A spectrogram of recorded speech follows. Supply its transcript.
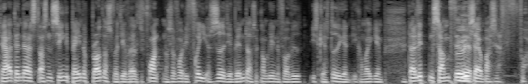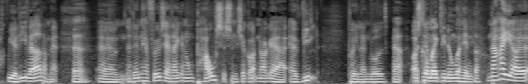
Der er, den der, der er sådan en scene i Band of Brothers, hvor de har været til fronten, og så får de fri, og så sidder de og venter, og så kommer de ind og får at vide, I skal afsted igen, I kommer ikke hjem. Der er lidt den samme følelse af, at man bare siger, fuck, vi har lige været der, mand. ja. Øhm, og den her følelse af, at der ikke er nogen pause, synes jeg godt nok er, er vild på en eller anden måde. ja. Der kommer ikke lige nogen og henter. Nej, og øh,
